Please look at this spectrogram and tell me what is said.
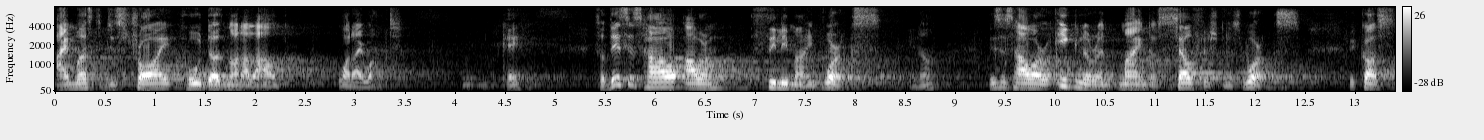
I must destroy who does not allow what I want. Okay? So this is how our silly mind works? This is how our ignorant mind of selfishness works. Because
